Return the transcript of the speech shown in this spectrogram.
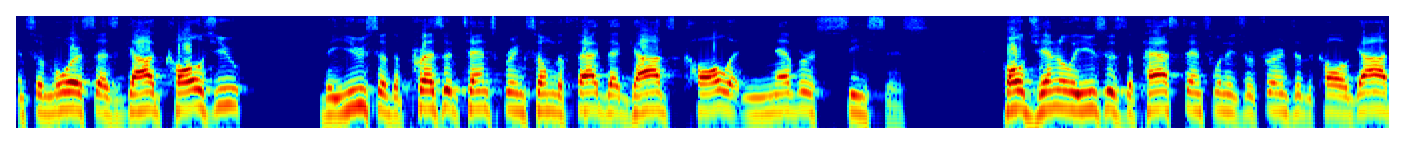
And so Morris says, God calls you The use of the present tense brings home the fact that God's call, it never ceases. Paul generally uses the past tense when he's referring to the call of God,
